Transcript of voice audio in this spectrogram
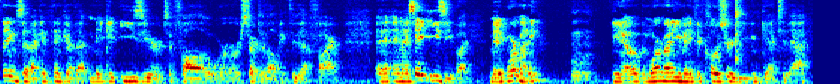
things that I can think of that make it easier to follow or, or start developing through that fire. And, and I say easy, but make more money. hmm You know, the more money you make, the closer you can get to that.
